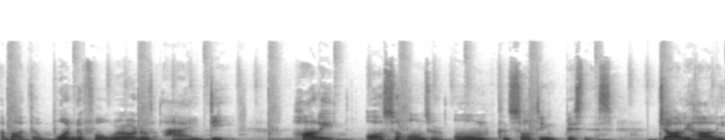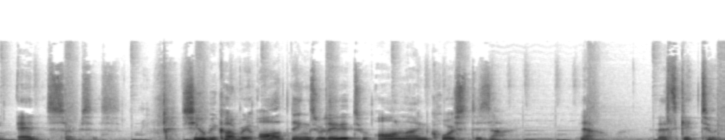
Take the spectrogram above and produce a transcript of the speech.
about the wonderful world of ID. Holly also owns her own consulting business, Jolly Holly Ed Services. She will be covering all things related to online course design. Now, let's get to it.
